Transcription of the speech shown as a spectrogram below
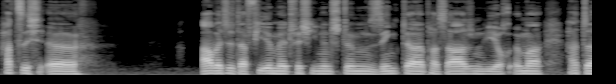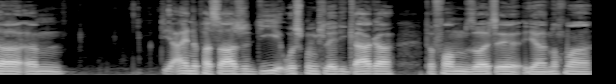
hat sich äh, arbeitet da viel mit verschiedenen Stimmen, singt da Passagen, wie auch immer, hat da ähm, die eine Passage, die ursprünglich Lady Gaga performen sollte, ja nochmal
